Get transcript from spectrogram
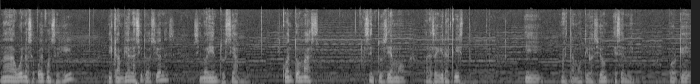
Nada bueno se puede conseguir ni cambiar las situaciones si no hay entusiasmo. Y cuanto más ese entusiasmo para seguir a Cristo y nuestra motivación es el mismo, porque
